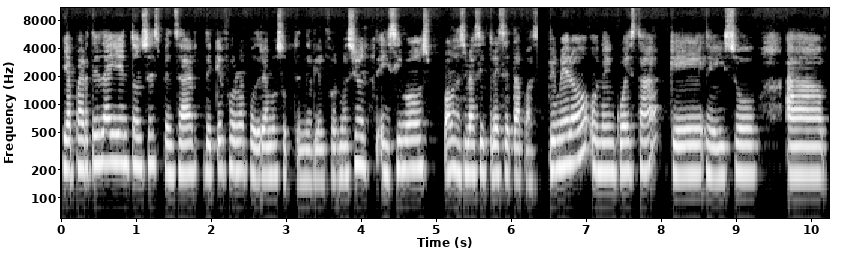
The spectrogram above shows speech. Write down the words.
y a partir de ahí entonces pensar de qué forma podríamos obtener la información. Hicimos, vamos a decirlo así, tres etapas. Primero, una encuesta que se hizo a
